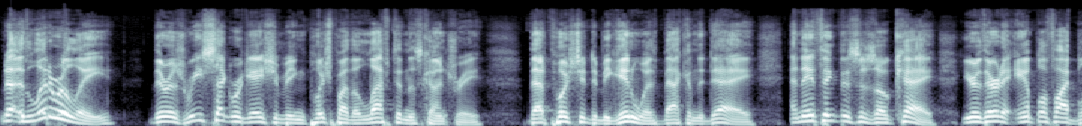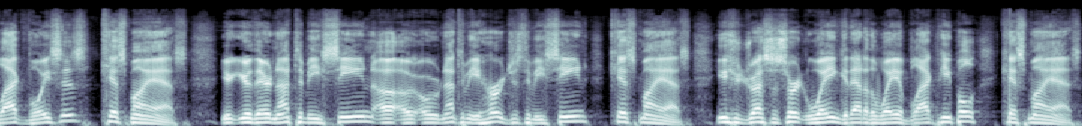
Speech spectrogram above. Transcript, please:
No, literally, There is resegregation being pushed by the left in this country that pushed it to begin with back in the day, and they think this is okay. You're there to amplify black voices? Kiss my ass. You're, you're there not to be seen uh, or- not to be heard, just to be seen? Kiss my ass. You should dress a certain way and get out of the way of black people? Kiss my ass.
